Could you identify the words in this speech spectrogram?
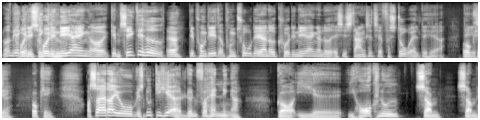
Noget mere koordi- koordinering og gennemsigtighed. Ja. Det er punkt et, og punkt to, det er noget koordinering og noget assistance til at forstå alt det her data. Okay, okay. Og så er der jo, hvis nu de her lønforhandlinger går i, øh, i hårdknude, som, som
